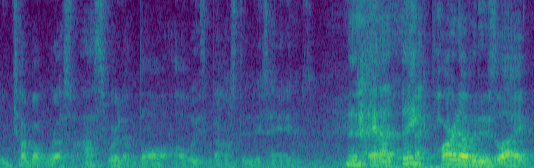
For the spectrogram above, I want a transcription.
we talk about Russell. I swear the ball always bounced in his hands. and I think part of it is like,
